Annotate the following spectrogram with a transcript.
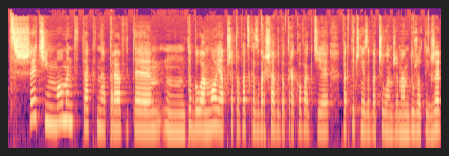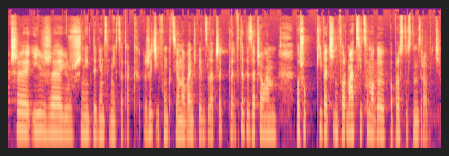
trzeci moment tak naprawdę mm, to była moja przeprowadzka z Warszawy do Krakowa, gdzie faktycznie zobaczyłam, że mam dużo tych rzeczy i że już nigdy więcej nie chcę tak żyć i funkcjonować, więc wtedy zaczęłam poszukiwać informacji, co mogę po prostu z tym zrobić.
